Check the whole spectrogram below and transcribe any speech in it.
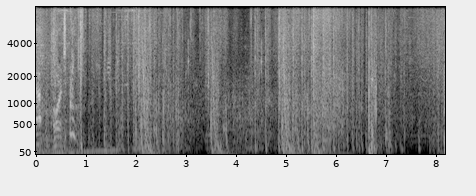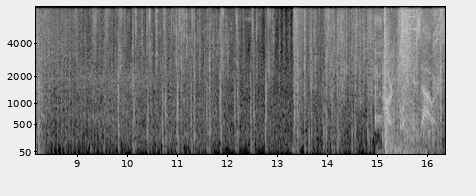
up, origin. Hardpoint is ours.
